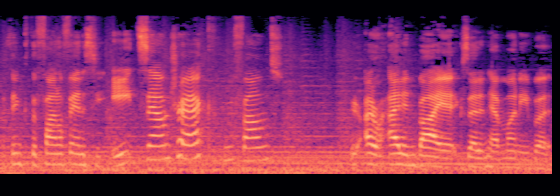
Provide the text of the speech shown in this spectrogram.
I think the Final Fantasy VIII soundtrack we found. I don't, I didn't buy it because I didn't have money, but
